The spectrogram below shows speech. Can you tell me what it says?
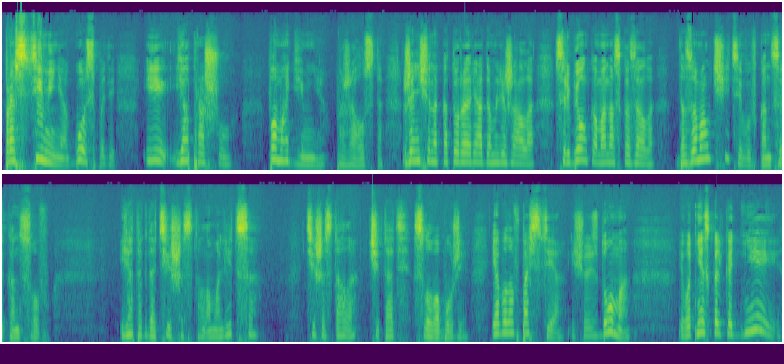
Прости меня, Господи. И я прошу, помоги мне, пожалуйста. Женщина, которая рядом лежала с ребенком, она сказала, да замолчите вы в конце концов. Я тогда тише стала молиться, тише стала читать Слово Божье. Я была в посте, еще из дома, и вот несколько дней,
